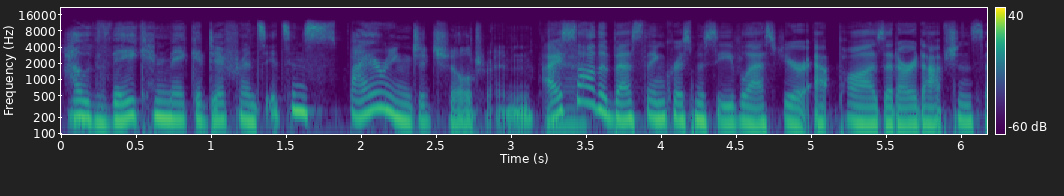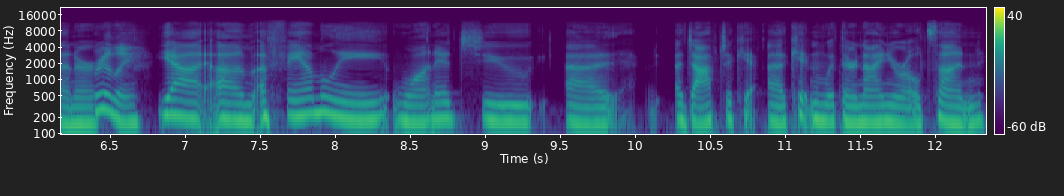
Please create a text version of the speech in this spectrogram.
how they can make a difference. It's inspiring to children. I saw the best thing Christmas Eve last year at Paws at our adoption center. Really? Yeah, um, a family wanted to uh, adopt a, ki- a kitten with their nine-year-old son,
